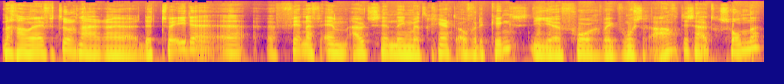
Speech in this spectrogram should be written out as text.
Dan gaan we even terug naar eh, de tweede eh Fan FM-uitzending met Gert over de Kings... die eh, vorige week woensdagavond is uitgezonden.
